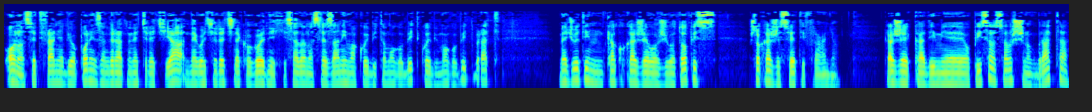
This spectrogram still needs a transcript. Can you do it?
ono, Sveti Franja bio ponizan, vjerojatno neće reći ja, nego će reći nekog od njih i sad ono sve zanima koji bi to mogao biti, koji bi mogao biti brat. Međutim, kako kaže evo životopis, što kaže Sveti Franjo? Kaže, kad im je opisao savršenog brata,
